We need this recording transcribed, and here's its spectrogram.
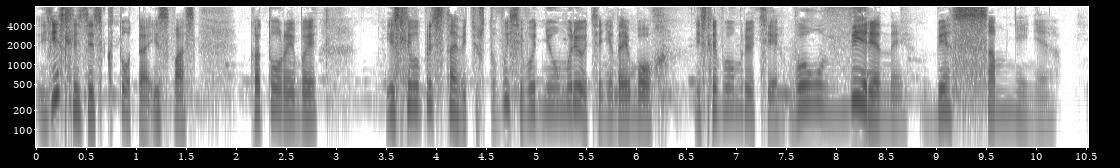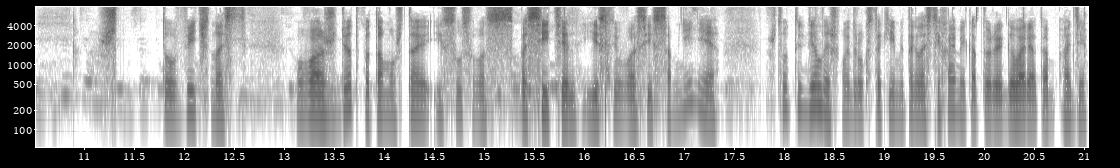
есть ли здесь кто-то из вас, который бы, если вы представите, что вы сегодня умрете, не дай Бог, если вы умрете, вы уверены, без сомнения, что вечность вас ждет, потому что Иисус вас Спаситель. Если у вас есть сомнения, что ты делаешь, мой друг, с такими тогда стихами, которые говорят об аде?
